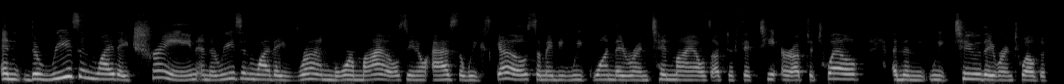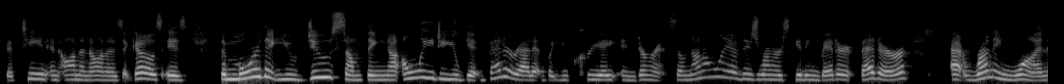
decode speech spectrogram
and the reason why they train and the reason why they run more miles you know as the weeks go so maybe week one they run 10 miles up to 15 or up to 12 and then week two they run 12 to 15 and on and on as it goes is the more that you do something not only do you get better at it but you create endurance. So not only are these runners getting better better at running one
